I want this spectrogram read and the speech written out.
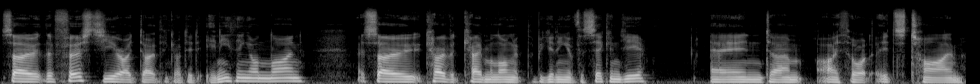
So the first year, I don't think I did anything online. So COVID came along at the beginning of the second year. And um, I thought it's time.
